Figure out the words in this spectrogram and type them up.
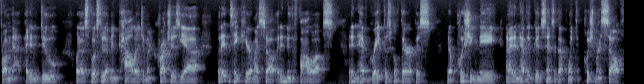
from that. I didn't do what I was supposed to do. I'm in college. I'm in crutches. Yeah but I didn't take care of myself. I didn't do the follow ups. I didn't have great physical therapists, you know, pushing me, and I didn't have the good sense at that point to push myself.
